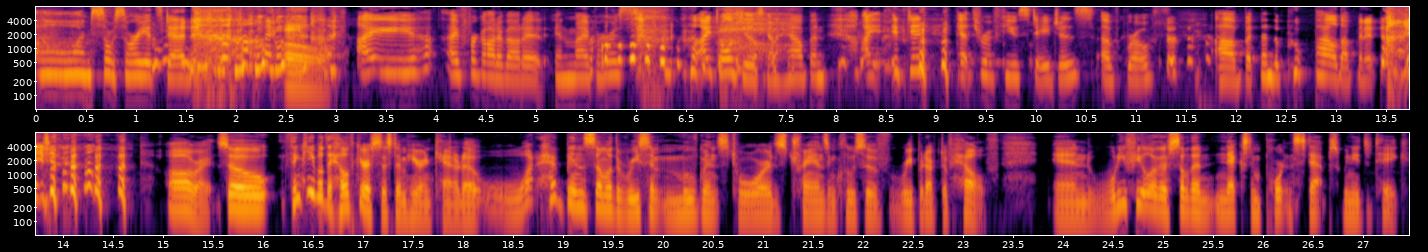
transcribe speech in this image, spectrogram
oh i'm so sorry it's dead oh. i i forgot about it in my purse i told you it was going to happen i it did get through a few stages of growth uh, but then the poop piled up and it died all right. So, thinking about the healthcare system here in Canada, what have been some of the recent movements towards trans inclusive reproductive health? And what do you feel are some of the next important steps we need to take?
